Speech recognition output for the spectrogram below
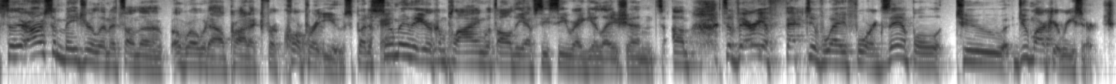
so there are some major limits on the Robodial product for corporate use, but okay. assuming that you're complying with all the FCC regulations, um, it's a very effective way, for example, to do market research.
